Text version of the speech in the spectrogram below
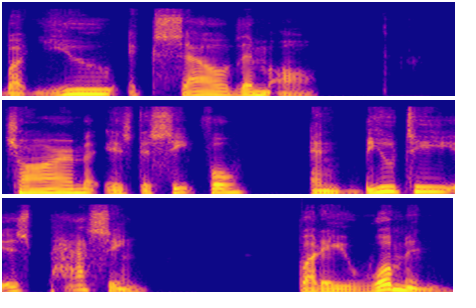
but you excel them all. Charm is deceitful, and beauty is passing, but a woman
